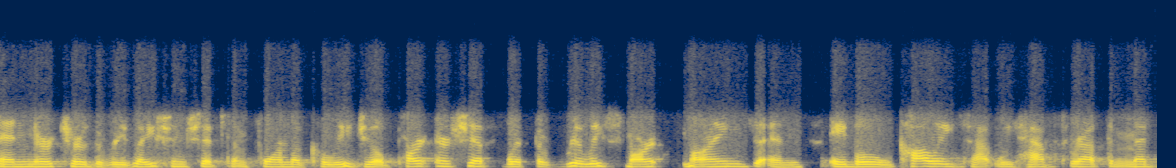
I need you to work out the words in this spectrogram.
and nurture the relationships and form a collegial partnership with the really smart minds and able colleagues that we have throughout the med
